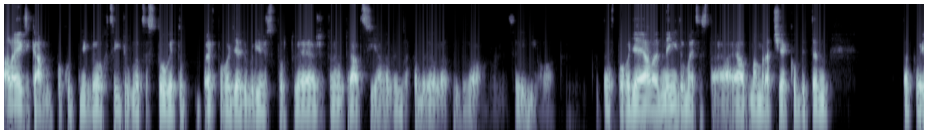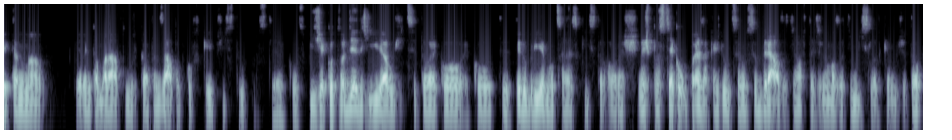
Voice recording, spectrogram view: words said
ale jak říkám, pokud někdo chce jít touhle cestou, je to úplně v pohodě, dobrý, že sportuje a že to neutrácí, já nevím, za kabriolet nebo za něco jiného. To je v pohodě, ale není to moje cesta. Já, já mám radši jakoby ten takový ten jeden kamarád mu říkal ten zátopkovský přístup, prostě jako spíš jako tvrdě dřít a užít si to jako, jako ty, ty dobré emoce hezký z toho, než, než prostě jako úplně za každou cenu se drát za těma vteřinama, za tím výsledkem, že to,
